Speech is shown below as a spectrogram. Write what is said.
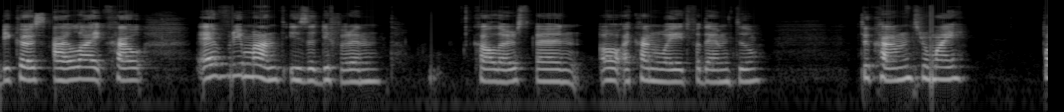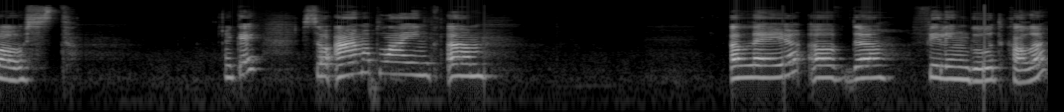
Because I like how every month is a different colors and oh I can't wait for them to to come through my post okay so i'm applying um a layer of the feeling good color.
